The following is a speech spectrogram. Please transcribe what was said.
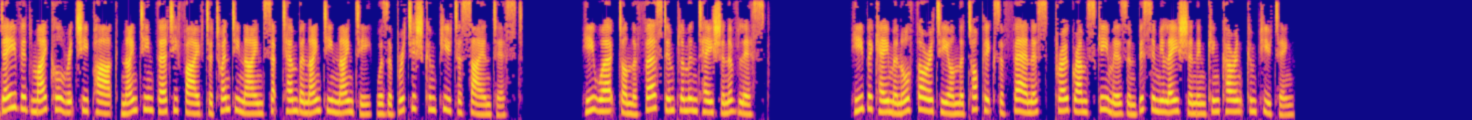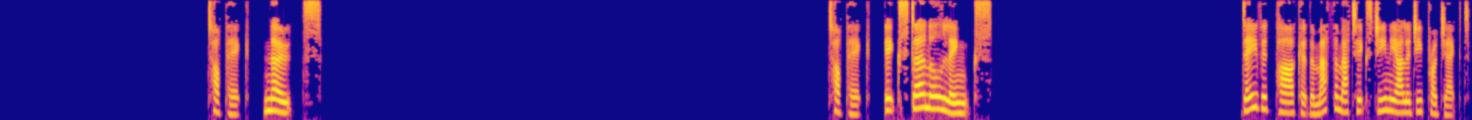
David Michael Ritchie Park (1935–29 September 1990) was a British computer scientist. He worked on the first implementation of Lisp. He became an authority on the topics of fairness, program schemas and bisimulation in concurrent computing. Notes Topic: External links. David Park at the Mathematics Genealogy Project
